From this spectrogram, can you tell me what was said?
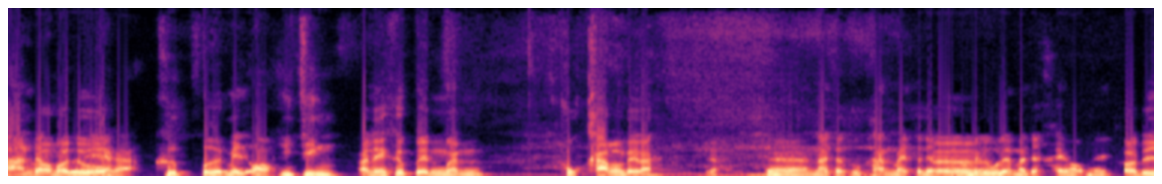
ร้านแบบเอามาดูเปิดแรกอะคือเปิดไม่ออกจริงอันนี้คือเป็นเหมือนทุกคันเลยนะๆเออน่าจะทุกคันไหมตอนนี้ผมเอก็อไม่รู้เลยมันจะไขออกไหมพอดี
